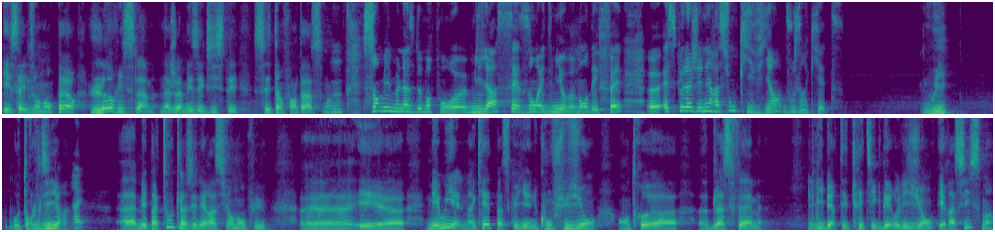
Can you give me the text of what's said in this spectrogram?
et ça, ils en ont peur. Leur islam n'a jamais existé. C'est un fantasme. 100 mmh. 000 menaces de mort pour Mila, 16 ans et demi au moment des faits. Est-ce que la génération qui vient vous inquiète? Oui, autant le dire. mais pas toute la génération non plus. Euh, euh, mais oui, elle m'inquiète parce qu'il y a une confusion entre euh, blasphème, liberté de critique des religions et racisme.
